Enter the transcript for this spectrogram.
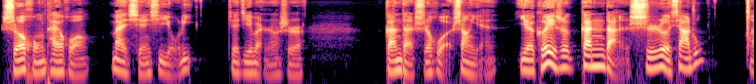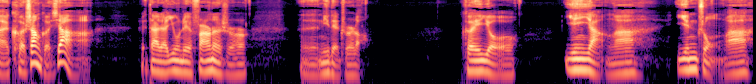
舌红苔黄、脉弦细有力，这基本上是。肝胆实火上炎，也可以是肝胆湿热下注，哎，可上可下啊。大家用这方的时候，嗯，你得知道，可以有阴痒啊、阴肿啊、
